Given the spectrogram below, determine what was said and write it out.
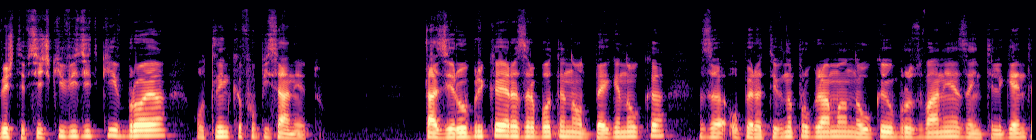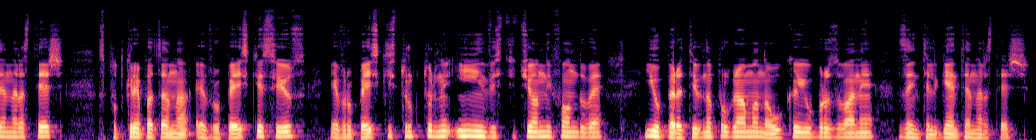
Вижте всички визитки в броя от линка в описанието. Тази рубрика е разработена от БГ Наука за оперативна програма Наука и образование за интелигентен растеж с подкрепата на Европейския съюз, Европейски структурни и инвестиционни фондове и оперативна програма Наука и образование за интелигентен растеж.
